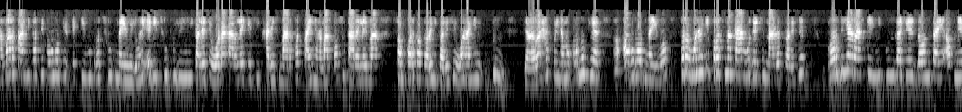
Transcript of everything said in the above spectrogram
हमार पालिका से कोनो फिर व्यक्तिगत छूट नहीं हुई है। यदि छूट हुई से वडा कार्यालय के सिफारिश मार्फत चाहिँ हमार पशु कार्यालयमा संपर्क करे करे से वहाँ ही राहत पहिनामा कोनो फिर अवरोध नहीं हो। तर वहाँ के प्रश्न का हो जैसे नागत करे से बर्दिया राष्ट्रिय निकुंज के जौन चाहिँ अपने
